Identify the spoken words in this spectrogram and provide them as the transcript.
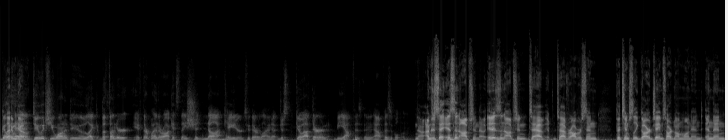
go let ahead, him go. do what you want to do. Like the Thunder, if they're playing the Rockets, they should not cater to their lineup. Just go out there and be out phys- and out physical them. No, I'm just saying it's an option though. It is an option to have to have Roberson potentially guard James Harden on one end and then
